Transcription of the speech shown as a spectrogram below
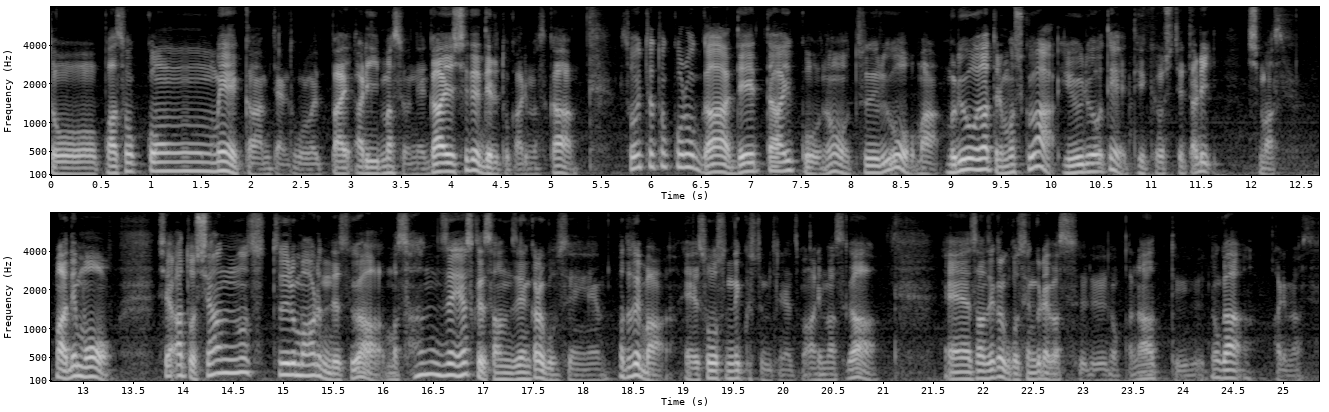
とパソコンメーカーみたいなところがいっぱいありますよね外資で出るとかありますがそういったところがデータ移行のツールを、まあ、無料だったりもしくは有料で提供してたりします。まあでもあと市販のツールもあるんですが、まあ、3000安くて3000円から5000円、まあ、例えば、えーソースネクストみたいなやつもありますが、えー3000円から5000円ぐらいはするのかなっていうのがあります。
